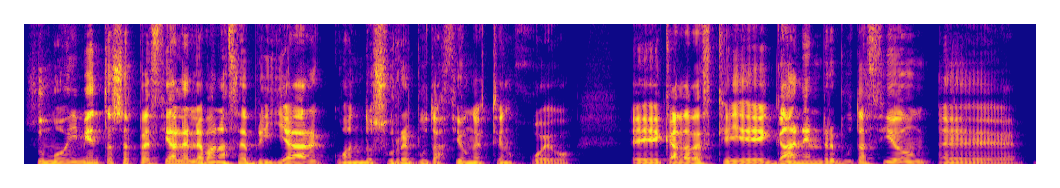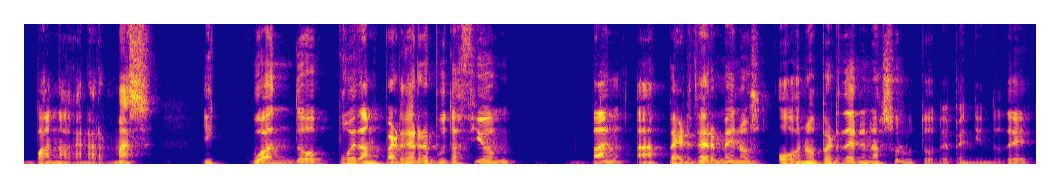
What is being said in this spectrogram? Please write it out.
Sus movimientos especiales le van a hacer brillar cuando su reputación esté en juego. Eh, cada vez que ganen reputación eh, van a ganar más y cuando puedan perder reputación van a perder menos o no perder en absoluto, dependiendo de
